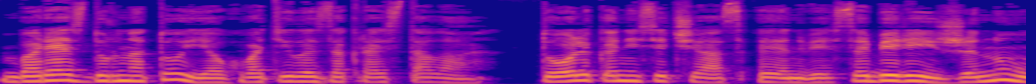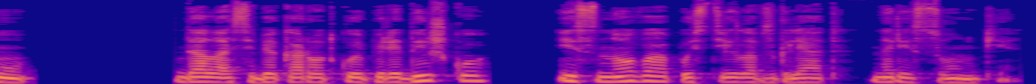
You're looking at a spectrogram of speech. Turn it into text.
Борясь с дурнотой, я ухватилась за край стола. «Только не сейчас, Энви, соберись же, ну!» Дала себе короткую передышку и снова опустила взгляд на рисунки.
